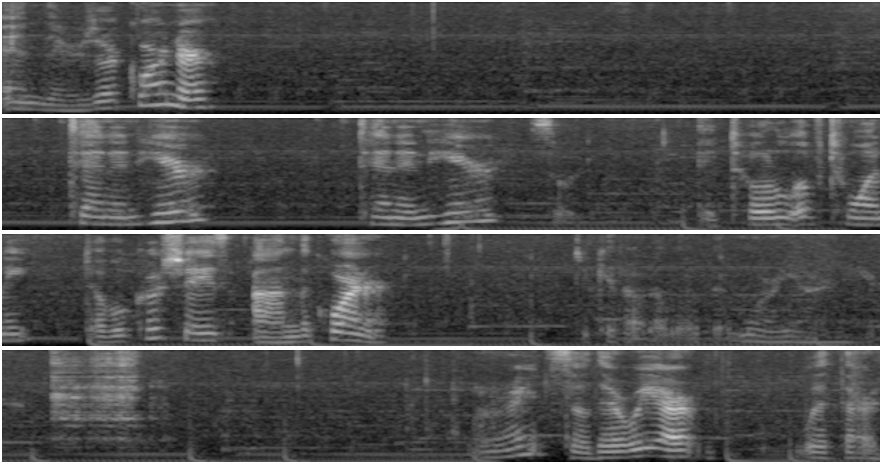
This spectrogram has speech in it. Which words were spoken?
And there's our corner. 10 in here, 10 in here, so a total of 20 double crochets on the corner. To get out a little bit more yarn here. Alright, so there we are with our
